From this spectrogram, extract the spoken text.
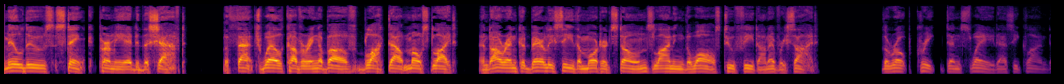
Mildew's stink permeated the shaft. The thatch well covering above blocked out most light, and Ahren could barely see the mortared stones lining the walls two feet on every side. The rope creaked and swayed as he climbed.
